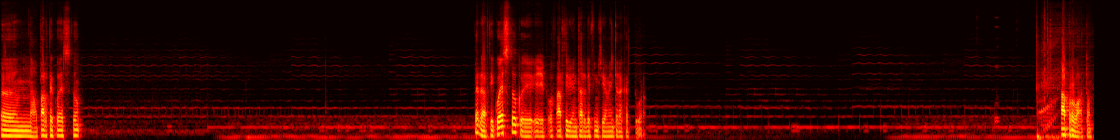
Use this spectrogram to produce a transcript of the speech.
Uh, no, a parte questo. Per darti questo e può farti diventare definitivamente la cattura. Approvato.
